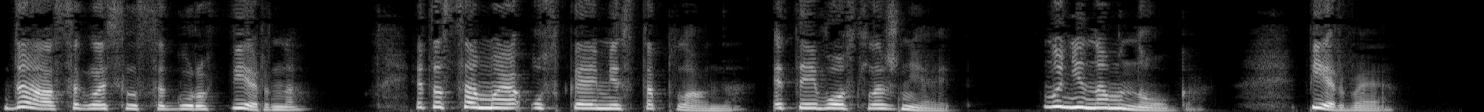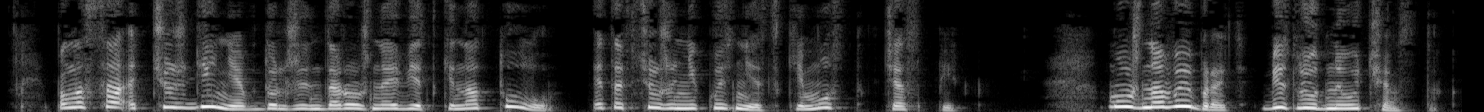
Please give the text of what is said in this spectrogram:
Да, согласился Гуров, верно. Это самое узкое место плана. Это его осложняет. Но не намного. Первое. Полоса отчуждения вдоль железнодорожной ветки на Тулу – это все же не Кузнецкий мост в час пик. Можно выбрать безлюдный участок.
